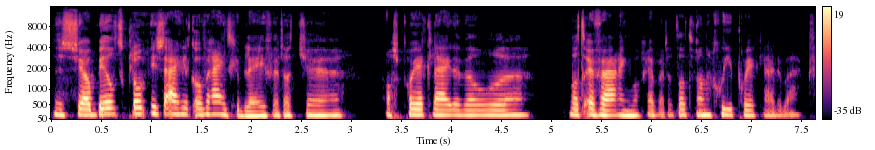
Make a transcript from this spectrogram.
dus jouw beeld klopt, is eigenlijk overeind gebleven. Dat je als projectleider wel eh, wat ervaring mag hebben. Dat dat wel een goede projectleider maakt.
